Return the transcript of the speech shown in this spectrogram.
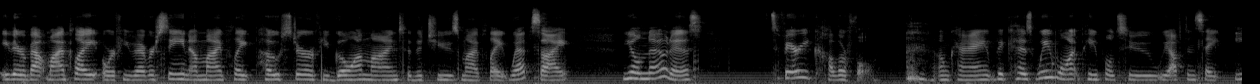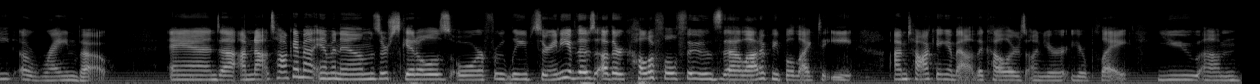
either about My Plate or if you've ever seen a My Plate poster, if you go online to the Choose My Plate website, you'll notice it's very colorful, okay? Because we want people to, we often say, eat a rainbow. And uh, I'm not talking about M&Ms or Skittles or Froot Loops or any of those other colorful foods that a lot of people like to eat. I'm talking about the colors on your, your plate. You um,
